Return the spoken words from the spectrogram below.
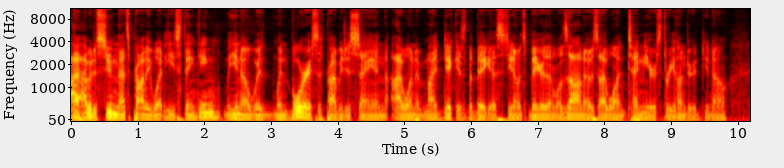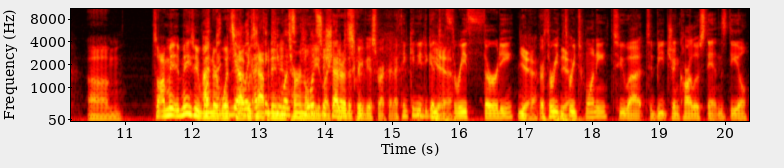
I, I, would assume that's probably what he's thinking. You know, when, when Boras is probably just saying, "I want to, my dick is the biggest. You know, it's bigger than Lozano's. I want ten years, three hundred. You know." Um, so I mean, it makes me wonder I, what's, yeah, ha- like, what's happening wants, internally. He wants to like shatter the, the, previous record. I think you need to get yeah. to 330, yeah, or three yeah. 320 to uh, to beat Giancarlo Stanton's deal.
